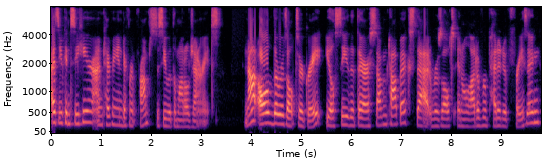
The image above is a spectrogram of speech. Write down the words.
As you can see here, I'm typing in different prompts to see what the model generates. Not all of the results are great. You'll see that there are some topics that result in a lot of repetitive phrasing,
